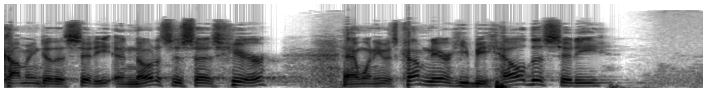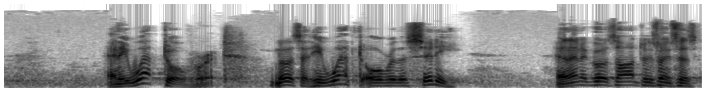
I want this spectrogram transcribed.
coming to the city, and notice it says here, and when he was come near, he beheld the city, and he wept over it. Notice that he wept over the city. And then it goes on to explain, it says,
